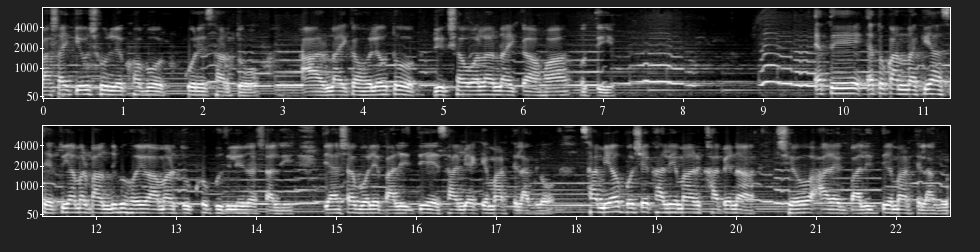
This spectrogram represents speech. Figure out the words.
বাসায় কেউ শুনলে খবর করে ছাড়তো। আর নায়িকা হলেও তো রিক্সাওয়ালা নায়িকা হওয়া অতি। এতে এত কান্না কি আছে? তুই আমার বান্ধবী হয়েও আমার দুঃখ বুঝলি না শালি। তিয়াসা বলে বালিশ দিয়ে সামিয়াকে মারতে লাগল। সামিয়াও বসে খালি মার খাবে না, সেও আরেক বালিশ দিয়ে মারতে লাগল।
